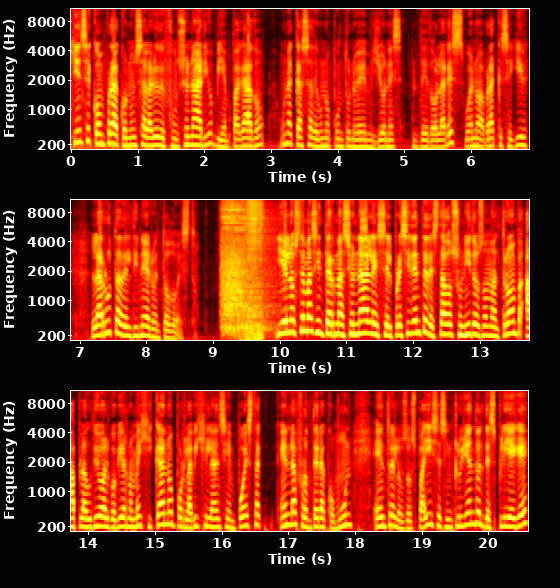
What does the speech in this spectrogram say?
¿Quién se compra con un salario de funcionario bien pagado una casa de 1.9 millones de dólares? Bueno, habrá que seguir la ruta del dinero en todo esto. Y en los temas internacionales, el presidente de Estados Unidos, Donald Trump, aplaudió al gobierno mexicano por la vigilancia impuesta en la frontera común entre los dos países, incluyendo el despliegue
